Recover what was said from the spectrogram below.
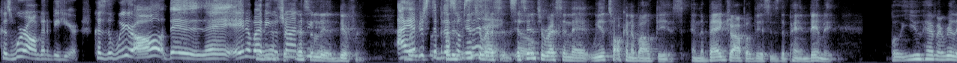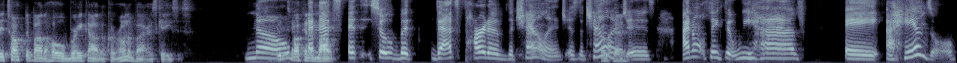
because we're all going to be here. Because the we're all, they, they ain't nobody who's trying that's to. That's a little different. I but, understand, but, but that's what I'm interesting. saying. It's interesting that we're talking about this, and the backdrop of this is the pandemic, but you haven't really talked about a whole breakout of coronavirus cases. No, and about- that's so, but that's part of the challenge. Is the challenge okay. is I don't think that we have a a handle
